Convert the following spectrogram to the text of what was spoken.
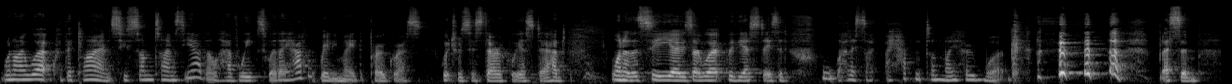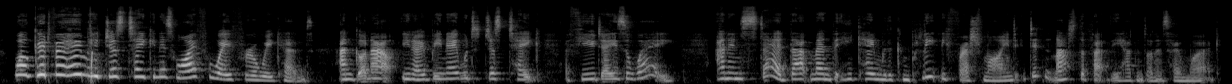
when I work with the clients who sometimes, yeah, they'll have weeks where they haven't really made the progress, which was hysterical yesterday. I had one of the CEOs I work with yesterday said, Oh, Alice, I, I haven't done my homework. Bless him. Well, good for him. He'd just taken his wife away for a weekend and gone out, you know, being able to just take a few days away. And instead, that meant that he came with a completely fresh mind. It didn't matter the fact that he hadn't done his homework.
